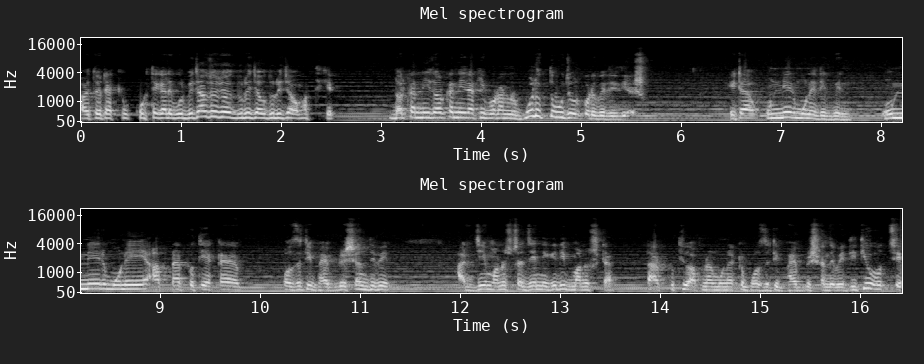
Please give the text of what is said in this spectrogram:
হয়তো এটা করতে গেলে বলবে, যাও যাও দূরে যাও দূরে যাও আমার থেকে। দরকার নেই দরকার নেই, রাখি পড়ানোর বলুক তবু জোর করে বেঁধে দিয়ে আসো এটা অন্যের মনে দেখবেন। অন্যের মনে আপনার প্রতি একটা পজিটিভ ভাইব্রেশন দেবে। আর যে মানুষটা, যে নেগেটিভ মানুষটা, তার প্রতিও আপনার মনে একটা পজিটিভ ভাইব্রেশন দেবে। দ্বিতীয় হচ্ছে,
